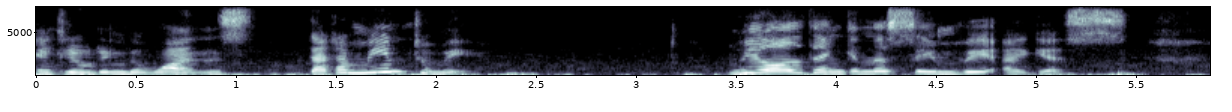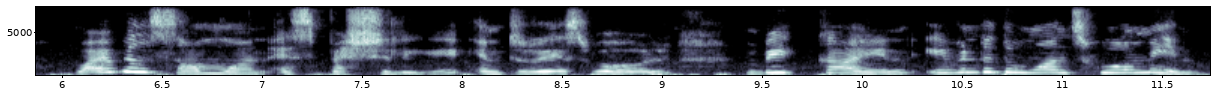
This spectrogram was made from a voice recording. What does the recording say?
including the ones that are mean to me? We all think in the same way, I guess. Why will someone, especially in today's world, be kind even to the ones who are mean?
